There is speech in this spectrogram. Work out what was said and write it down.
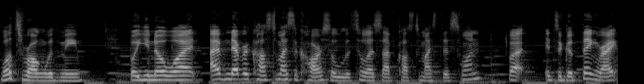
What's wrong with me? But you know what? I've never customized a car so little as I've customized this one. But it's a good thing, right?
